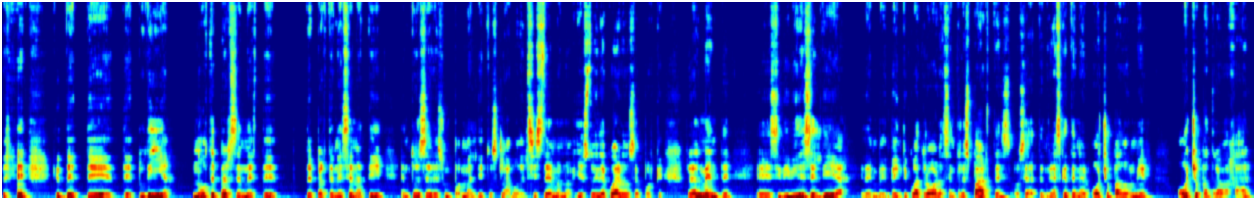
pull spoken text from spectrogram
de, de, tu día no te, pertenece, te pertenecen a ti, entonces eres un maldito esclavo del sistema, ¿no? Y estoy de acuerdo, o sea, porque realmente eh, si divides el día en 24 horas en tres partes, o sea, tendrías que tener 8 para dormir, 8 para trabajar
